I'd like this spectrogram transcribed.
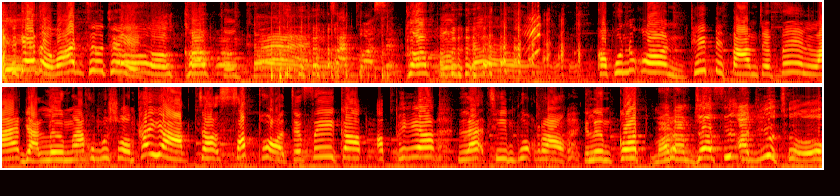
Together. One, two, three. Oh, Kapunka. Kapunka. ขอบคุณทุกคนที่ติดตามเจฟฟี่และอย่าลืมนะคุณผู้ชม ถ้าอยากจะซัพพอร์ตเจฟฟี่กับอเพียและทีมพวกเรา อย่าลืมกด Madam Jaffe on YouTube,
